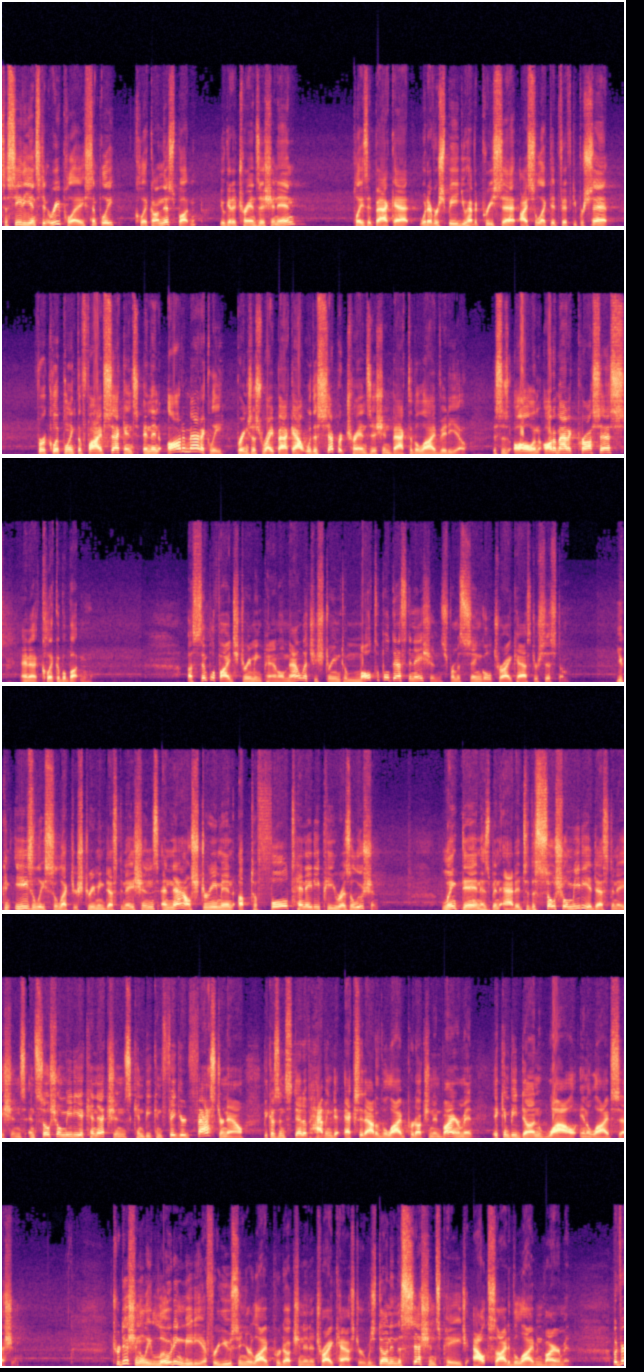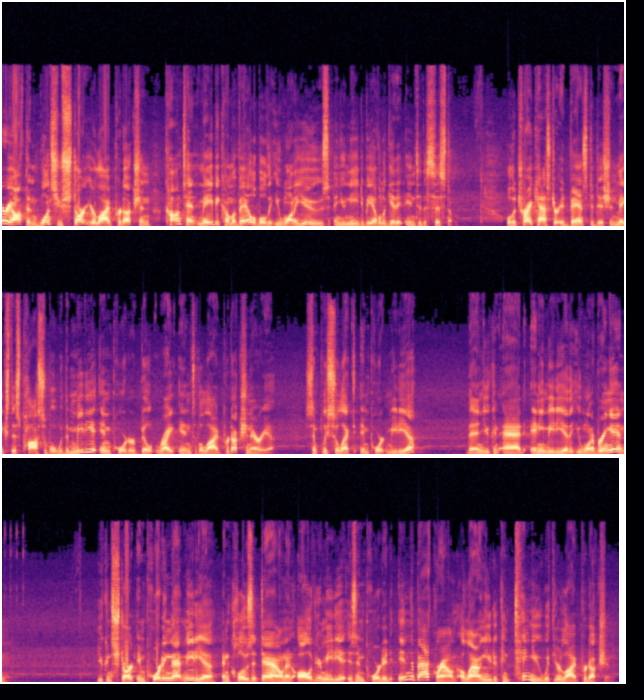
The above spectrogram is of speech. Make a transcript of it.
To see the instant replay, simply click on this button. You'll get a transition in, plays it back at whatever speed you have it preset. I selected 50% for a clip length of five seconds, and then automatically brings us right back out with a separate transition back to the live video. This is all an automatic process and a click of a button. A simplified streaming panel now lets you stream to multiple destinations from a single TriCaster system. You can easily select your streaming destinations and now stream in up to full 1080p resolution. LinkedIn has been added to the social media destinations and social media connections can be configured faster now because instead of having to exit out of the live production environment, it can be done while in a live session. Traditionally, loading media for use in your live production in a TriCaster was done in the Sessions page outside of the live environment. But very often, once you start your live production, content may become available that you want to use and you need to be able to get it into the system. Well, the TriCaster Advanced Edition makes this possible with the media importer built right into the live production area. Simply select Import Media, then you can add any media that you want to bring in. You can start importing that media and close it down and all of your media is imported in the background, allowing you to continue with your live production.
